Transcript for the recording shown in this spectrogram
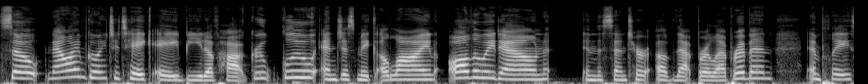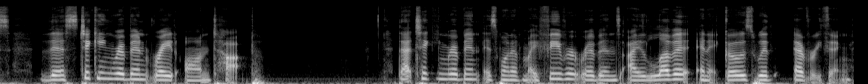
so now I'm going to take a bead of hot glue and just make a line all the way down in the center of that burlap ribbon and place this ticking ribbon right on top. That ticking ribbon is one of my favorite ribbons. I love it and it goes with everything.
